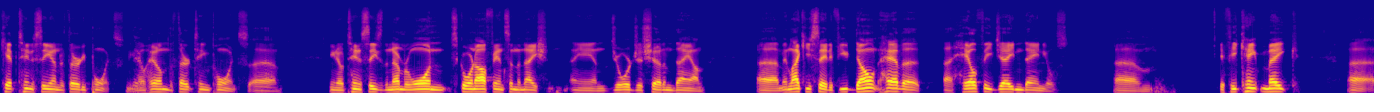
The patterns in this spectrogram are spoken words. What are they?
kept Tennessee under 30 points. You know, held them to 13 points. Uh, you know, Tennessee's the number one scoring offense in the nation, and Georgia shut them down. Um, and like you said, if you don't have a, a healthy Jayden Daniels, um, if he can't make uh,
